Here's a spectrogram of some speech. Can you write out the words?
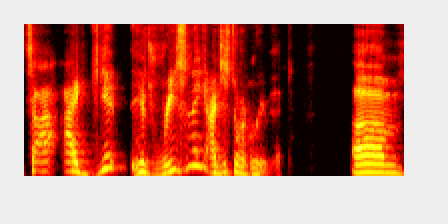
So I, I get his reasoning. I just don't agree with it. Um,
